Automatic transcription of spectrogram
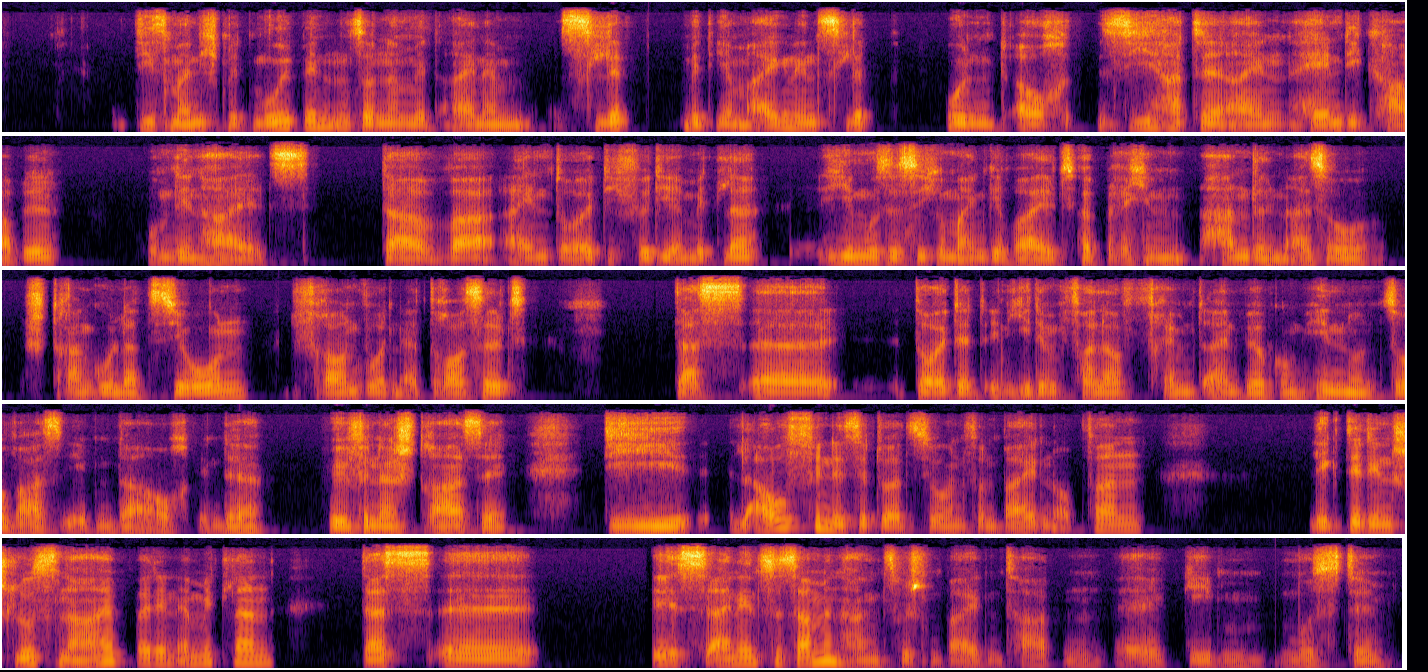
diesmal nicht mit Mullbinden, sondern mit einem Slip, mit ihrem eigenen Slip. Und auch sie hatte ein Handykabel um den Hals. Da war eindeutig für die Ermittler, hier muss es sich um ein Gewaltverbrechen handeln, also Strangulation. Die Frauen wurden erdrosselt. Das äh, deutet in jedem Fall auf Fremdeinwirkung hin. Und so war es eben da auch in der Höfener Straße. Die Auffindesituation von beiden Opfern legte den Schluss nahe bei den Ermittlern, dass äh, es einen Zusammenhang zwischen beiden Taten äh, geben musste.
